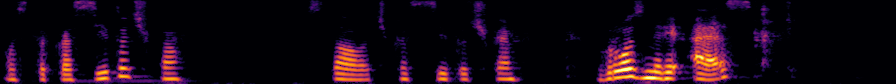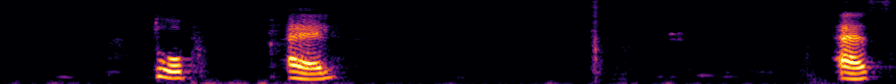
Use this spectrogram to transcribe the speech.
Ось така сіточка, вставочка з сіточки. В розмірі S, топ L, S.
